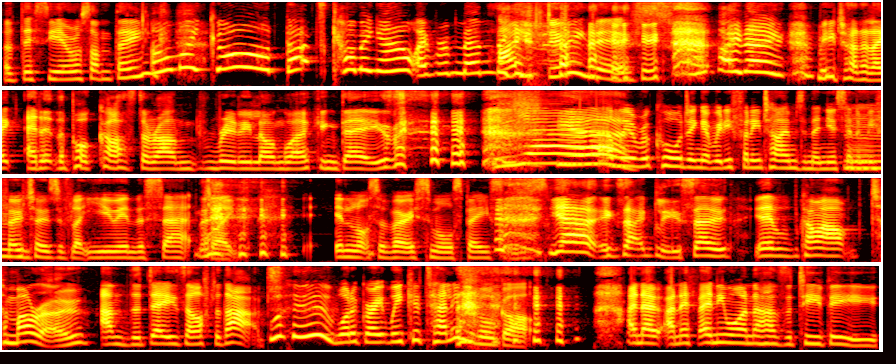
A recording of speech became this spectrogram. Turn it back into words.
of this year or something. Oh my god, that's coming out! I remember I you doing this. I know. Me trying to like edit the podcast around really long working days. Yeah. And we were recording at really funny times, and then you're sending me photos of like you in the set, like in lots of very small spaces. yeah, exactly. So it will come out tomorrow and the days after that. Woohoo! What a great week of telly you've all got. I know. And if anyone has a TV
